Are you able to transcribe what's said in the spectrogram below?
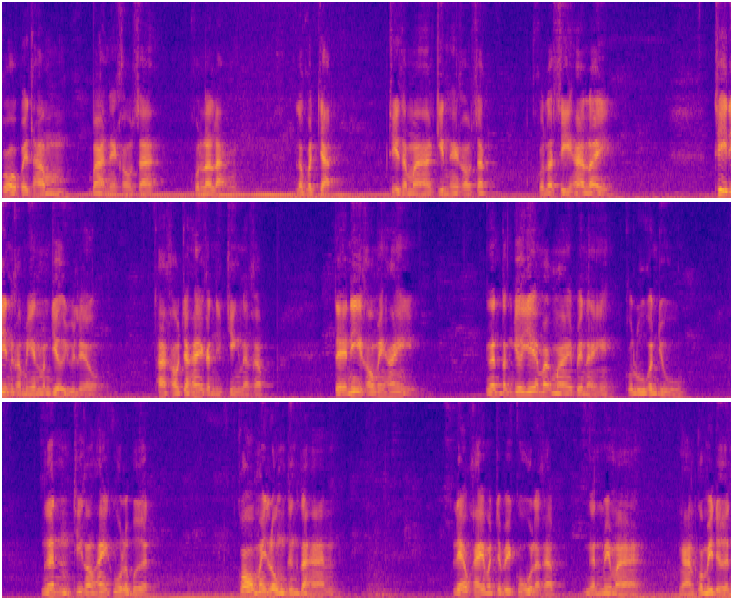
ก็ไปทำบ้านให้เขาซะคนละหลัง แล้วก็จัดที่ทำมาหากินให้เขาสักคนละสี่ห้าไร่ที่ดินเขมรมันเยอะอยู่แล้ว ถ้าเขาจะให้กันจริงๆนะครับ แต่นี่เขาไม่ให้ เงินตั้งเยอะแยะมากมายไปไหน ก็รู้กันอยู่ เงินที่เขาให้กู้ระเบิด ก็ไม่ลงถึงทหาร แล้วใครมันจะไปกู้ล่ะครับ เงินไม่มา งานก็ไม่เดิน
